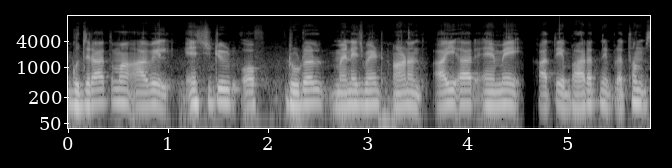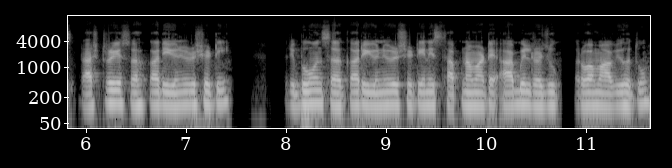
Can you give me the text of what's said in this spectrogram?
ગુજરાતમાં આવેલ institute of rural management Anand IRMA ખાતે ભારતની પ્રથમ રાષ્ટ્રીય સહકારી યુનિવર્સિટી, ત્રિભુવન સહકારી યુનિવર્સિટીની સ્થાપના માટે આ બિલ રજૂ કરવામાં આવ્યું હતું.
